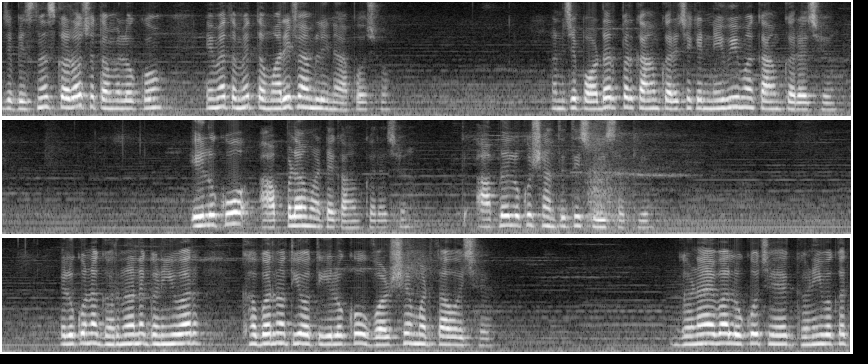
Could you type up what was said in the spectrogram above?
જે બિઝનેસ કરો છો તમે લોકો, એમાં તમે તમારી ફેમિલીને આપો છો. અને જે બોર્ડર પર કામ કરે છે કે નેવીમાં કામ કરે છે, એ લોકો આપણા માટે કામ કરે છે. કે આપણે લોકો શાંતિથી સૂઈ શકીએ. એ લોકોના ઘરનાને ઘણીવાર ખબર નથી હોતી, એ લોકો વર્ષે મળતા હોય છે. ઘણા એવા લોકો છે, ઘણી વખત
